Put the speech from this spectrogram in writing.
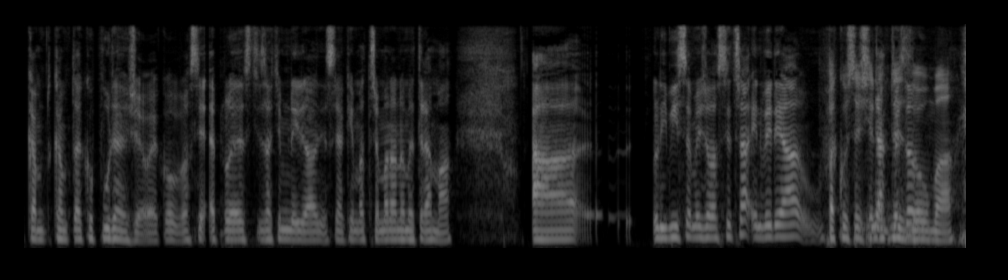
kam, kam to jako půjde, že jo? Jako vlastně Apple je zatím nejdál s nějakýma třema nanometrama. A líbí se mi, že vlastně třeba Nvidia Pak už jsi jenom ty s to- dvouma.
